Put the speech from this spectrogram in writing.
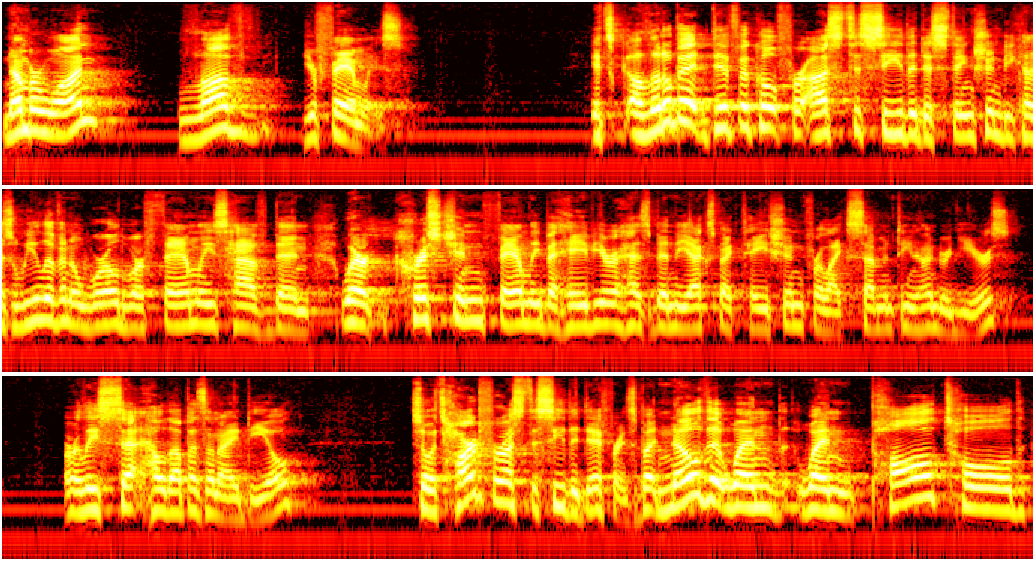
Number one, love your families. It's a little bit difficult for us to see the distinction because we live in a world where families have been, where Christian family behavior has been the expectation for like 1700 years, or at least set, held up as an ideal. So it's hard for us to see the difference. But know that when, when Paul told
